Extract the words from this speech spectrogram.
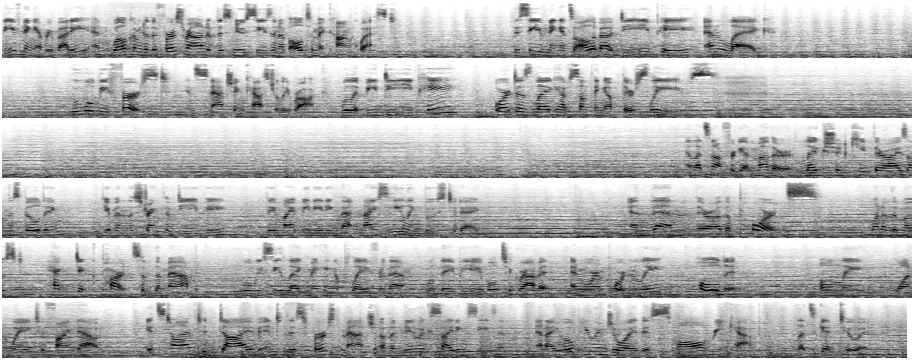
Good evening, everybody, and welcome to the first round of this new season of Ultimate Conquest. This evening, it's all about DEP and Leg. Who will be first in snatching Casterly Rock? Will it be DEP, or does Leg have something up their sleeves? And let's not forget Mother. Leg should keep their eyes on this building. Given the strength of DEP, they might be needing that nice healing boost today. And then there are the ports, one of the most hectic parts of the map. Will we see Leg making a play for them? Will they be able to grab it? And more importantly, hold it. Only one way to find out. It's time to dive into this first match of a new exciting season, and I hope you enjoy this small recap. Let's get to it.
